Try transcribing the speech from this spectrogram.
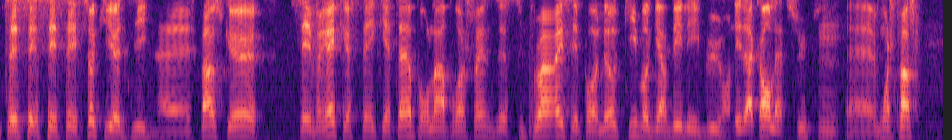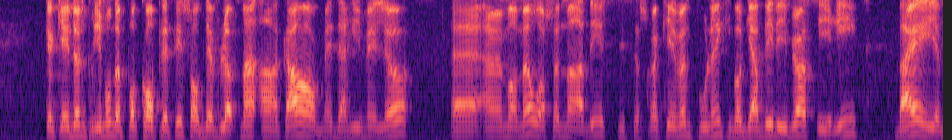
c'est ça qu'il a dit. je pense que c'est vrai que c'est inquiétant pour l'an prochain de dire si Price n'est pas là, qui va garder les buts? On est d'accord là-dessus. Mm. moi, je pense que que Caden Primo n'a pas complété son développement encore, mais d'arriver là, euh, à un moment où on se demandait si ce sera Kevin Poulin qui va garder les buts en série, ben, il y, a un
